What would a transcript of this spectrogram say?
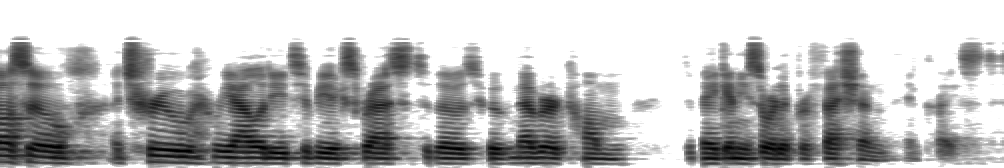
also a true reality to be expressed to those who have never come to make any sort of profession in Christ,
